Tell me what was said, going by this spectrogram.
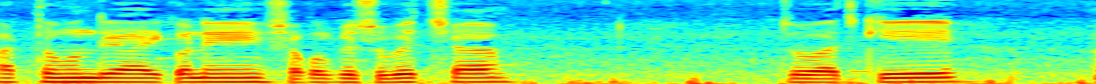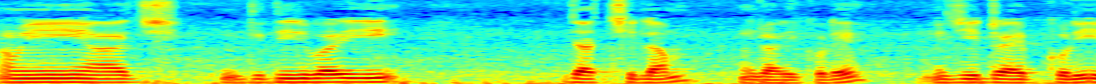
পার্থ মন্দির আইকনে সকলকে শুভেচ্ছা। তো আজকে আমি আজ দিদির বাড়ি যাচ্ছিলাম গাড়ি করে নিজেই ড্রাইভ করি।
